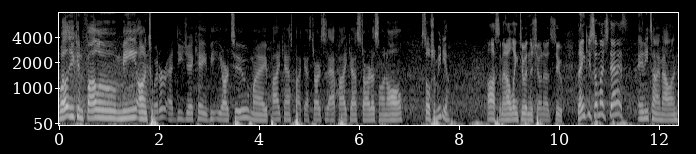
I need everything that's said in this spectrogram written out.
Well, you can follow me on Twitter at DJKVER2. My podcast, Podcast Stardust, is at Podcast Stardust on all social media. Awesome, and I'll link to it in the show notes too. Thank you so much, Dennis. Anytime, Allen.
